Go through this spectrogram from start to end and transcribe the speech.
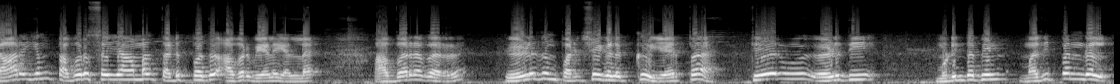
யாரையும் தவறு செய்யாமல் தடுப்பது அவர் வேலை அல்ல அவரவர் எழுதும் பரீட்சைகளுக்கு ஏற்ப தேர்வு எழுதி முடிந்தபின் மதிப்பெண்கள்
